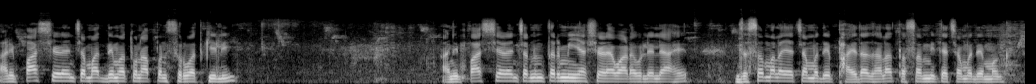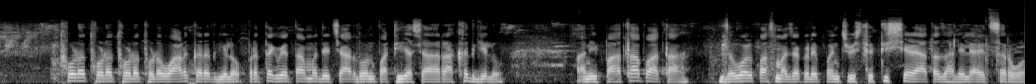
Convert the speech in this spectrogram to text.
आणि पाच शेळ्यांच्या माध्यमातून आपण सुरुवात केली. आणि पाच शेळ्यांच्या नंतर मी या शेळ्या वाढवलेल्या आहेत. जसं मला याच्यामध्ये फायदा झाला तसा मी त्याच्यामध्ये मग थोडं थोडं थोडं थोडं वाढ करत गेलो. प्रत्येक वेतामध्ये चार दोन पाठी अशा राखत गेलो. आणि पाहता पाहता जवळपास माझ्याकडे पंचवीस ते तीस शेळ्या आता झालेल्या आहेत सर्व.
